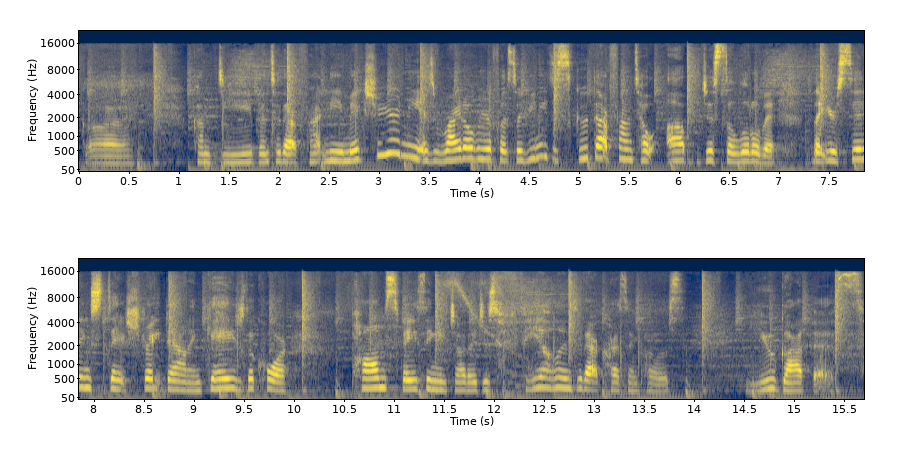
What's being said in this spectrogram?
Good. Come deep into that front knee. Make sure your knee is right over your foot. So if you need to scoot that front toe up just a little bit so that you're sitting straight down, engage the core, palms facing each other. Just feel into that crescent pose. You got this.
